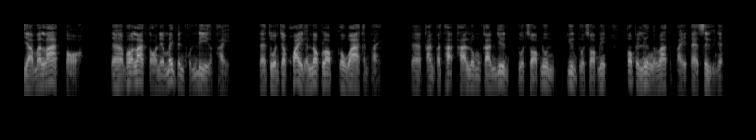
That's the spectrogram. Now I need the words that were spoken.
อย่ามาลากต่อนะฮะเพราะลากต่อเนี่ยไม่เป็นผลดีกับใคร แต่ส่วนจะไขว้กันนอกรอบก็ว่ากันไปนะการประทะคารมการยื่นตรวจสอบนู่น ยื่นตรวจสอบนี่ก็เป็นเรื่องกันว่ากันไป แต่สื่อเนี่ย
